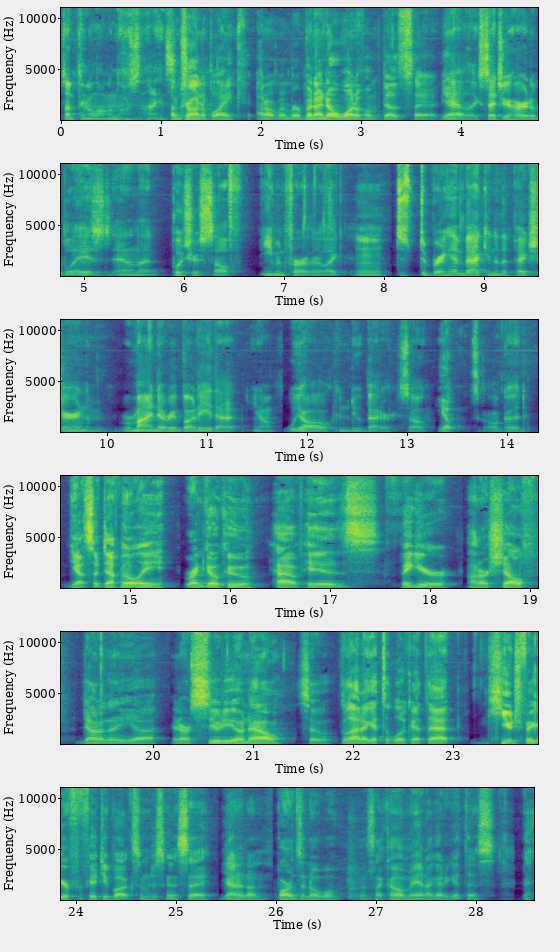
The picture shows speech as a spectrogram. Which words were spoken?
something along those lines. I'm drawing a blank. I don't remember, but I know one of them does say it. yeah, Yeah. like set your heart ablaze and then put yourself even further. Like Mm-hmm. just to bring him back into the picture and remind everybody that you know we all can do better. So Yep. it's all good. Yeah, so definitely Rengoku have his figure on our shelf down in the uh, in our studio now. So glad I get to look at that. Huge figure for fifty bucks. I'm just gonna say, got it on Barnes and Noble. I was like, oh man, I got to get this.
